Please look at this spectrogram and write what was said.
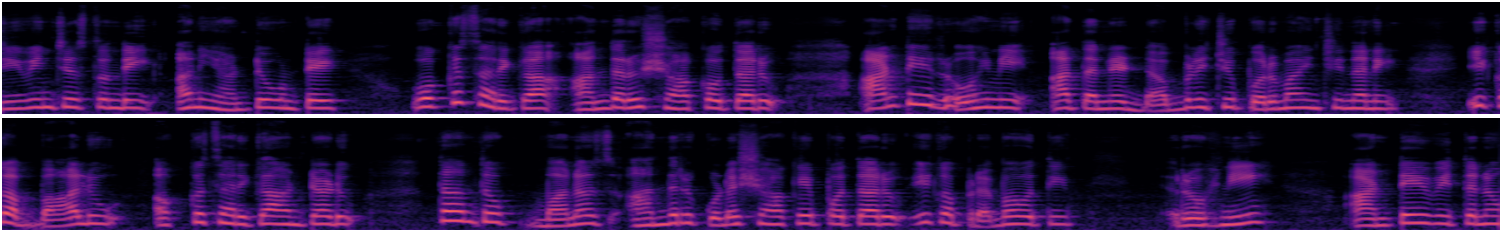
జీవించేస్తుంది అని అంటూ ఉంటే ఒక్కసారిగా అందరూ షాక్ అవుతారు. అంటే రోహిణి అతన్ని డబ్బులిచ్చి పురమాయించిందని ఇక బాలు ఒక్కసారిగా అంటాడు. దాంతో మనోజ్ అందరూ కూడా షాక్ అయిపోతారు. ఇక ప్రభావతి రోహిణి అంటే ఇతను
